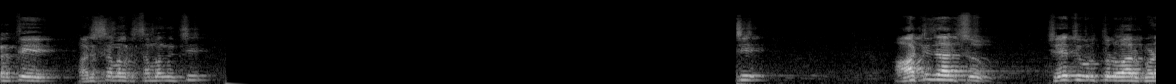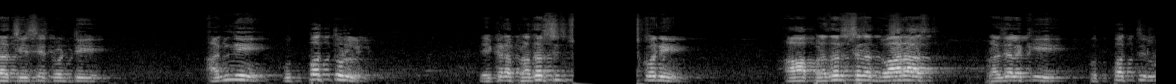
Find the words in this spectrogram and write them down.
ప్రతి పరిశ్రమలకు సంబంధించి ఆర్టిజాన్స్ చేతి వృత్తుల వారు కూడా చేసేటువంటి అన్ని ఉత్పత్తుల్ని ఇక్కడ ప్రదర్శించుకొని ఆ ప్రదర్శన ద్వారా ప్రజలకి ఉత్పత్తులు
